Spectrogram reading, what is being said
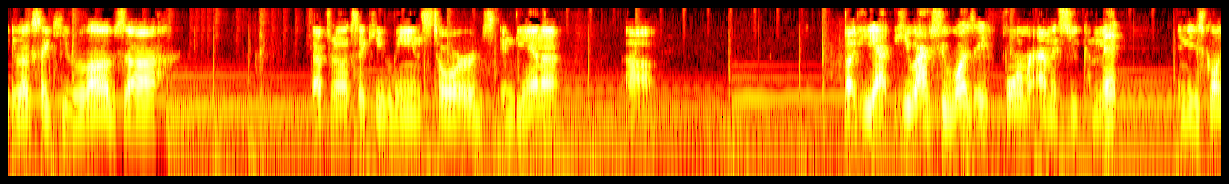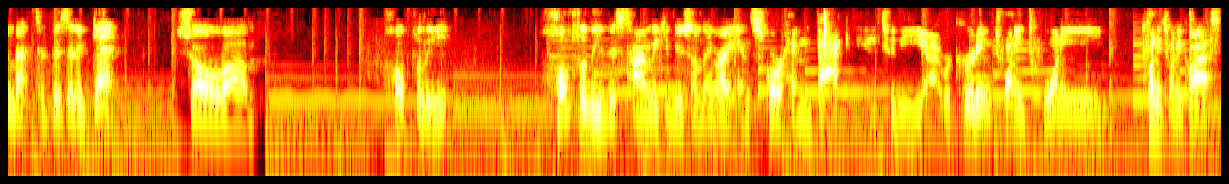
He looks like he loves, uh, definitely looks like he leans towards Indiana. Um, but he he actually was a former MSU commit, and he's going back to visit again. So um, hopefully, hopefully this time we can do something right and score him back into the uh, recruiting 2020 2020 class.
